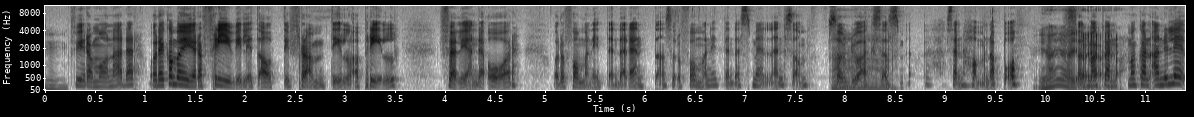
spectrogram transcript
Mm. fyra månader. Och det kan man ju göra frivilligt alltid fram till april följande år. Och då får man inte den där räntan, så då får man inte den där smällen som, som du Ah. Axel sm- sen hamnar på. Ja, ja, så ja, att man kan, man kan annullera,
